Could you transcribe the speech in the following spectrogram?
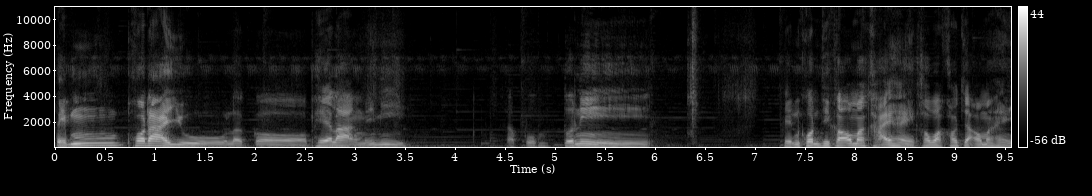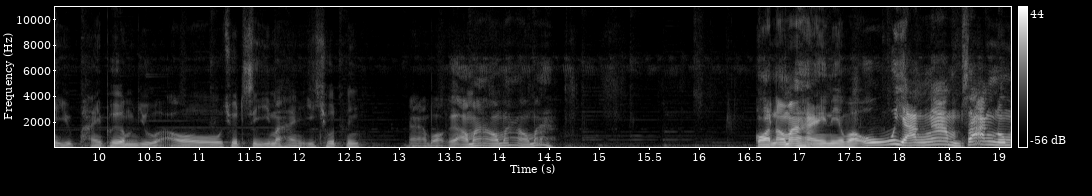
เต็มพอได้อยู่แล้วก็เพล่างไม่มี ครับผม ตัวนี้ เห็นคนที่เขาเอามาขายให้เขาว่าเขาจะเอามาให้อยู่ให้เพิ่มอยู่เอาชุดสีมาให้อีกชุดนึงอ่าบอกเลยเอามาเอามาเอามา ก่อนเอามาให้เนี่ยว่าโอ้ยางงามสร้างหนุ่ม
